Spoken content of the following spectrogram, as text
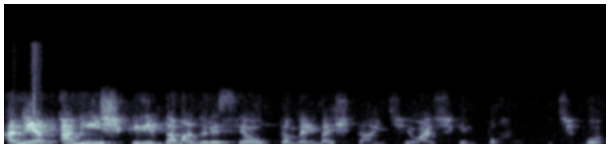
a minha, a minha escrita amadureceu também bastante. Eu acho que é importante, tipo,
